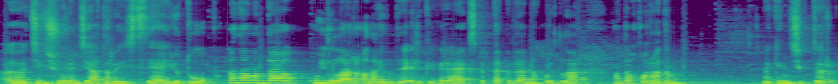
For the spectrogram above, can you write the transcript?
Ә, Тинчурин театры исә YouTube каналында куйдылар. Алар инде элеккегерәк спектакльләрне куйдылар. Анда карадым. Ләкин ничектер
